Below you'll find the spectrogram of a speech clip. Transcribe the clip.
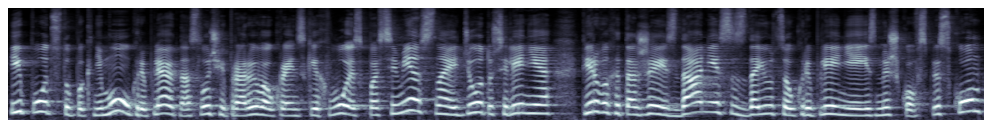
и подступы к нему укрепляют на случай прорыва украинских войск. Повсеместно идет усиление первых этажей зданий, создаются укрепления из мешков с песком,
